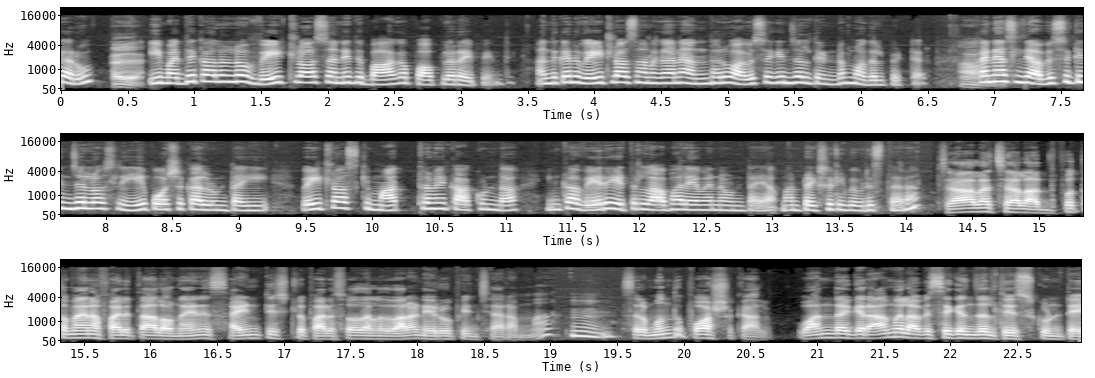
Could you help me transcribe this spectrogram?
గారు ఈ మధ్య కాలంలో వెయిట్ లాస్ అనేది బాగా పాపులర్ అయిపోయింది. అందుకని వెయిట్ లాస్ అనగానే అందరూ అవిసె గింజలు తినడం మొదలు పెట్టారు కానీ అసలు అవిసె గింజల్లో అసలు ఏ పోషకాలు ఉంటాయి? వెయిట్ లాస్కి మాత్రమే కాకుండా ఇంకా వేరే ఇతర లాభాలు ఏమైనా ఉంటాయా? మన ప్రేక్షకులకు వివరిస్తారా? చాలా చాలా అద్భుతమైన ఫలితాలు ఉన్నాయని సైంటిస్టులు పరిశోధనల ద్వారా నిరూపించారమ్మా. మ్మ్. అసలు ముందు పోషకాలు. వంద గ్రాముల అవిసె గింజలు తీసుకుంటే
